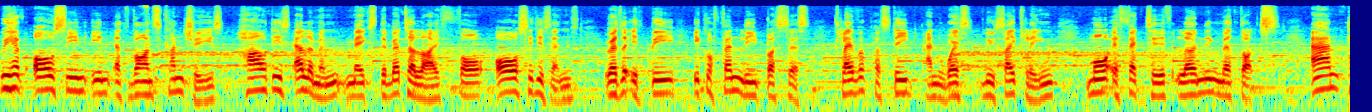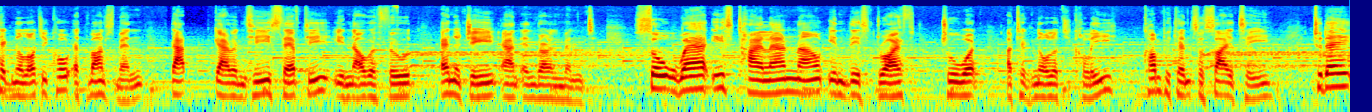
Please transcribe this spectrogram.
We have all seen in advanced countries how this element makes the better life for all citizens, whether it be eco-friendly buses, clever plastic and waste recycling, more effective learning methods, and technological advancement that guarantee safety in our food, energy, and environment. So where is Thailand now in this drive toward a technologically competent society? Today,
